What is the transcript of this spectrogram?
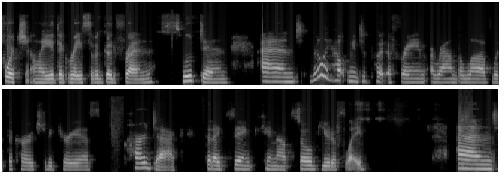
Fortunately, the grace of a good friend swooped in and really helped me to put a frame around the love with the courage to be curious card deck that I think came out so beautifully. And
